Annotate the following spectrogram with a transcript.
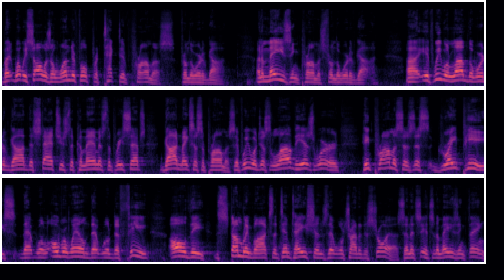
but what we saw was a wonderful protective promise from the Word of God, an amazing promise from the Word of God. Uh, if we will love the Word of God, the statutes, the commandments, the precepts, God makes us a promise. If we will just love His Word, He promises this great peace that will overwhelm, that will defeat all the stumbling blocks, the temptations that will try to destroy us. And it's, it's an amazing thing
